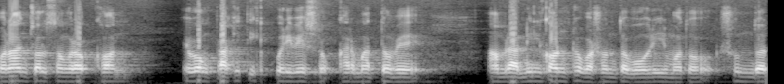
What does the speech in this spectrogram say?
বনাঞ্চল সংরক্ষণ এবং প্রাকৃতিক পরিবেশ রক্ষার মাধ্যমে আমরা নীলকণ্ঠ বসন্ত বৌরির মতো সুন্দর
